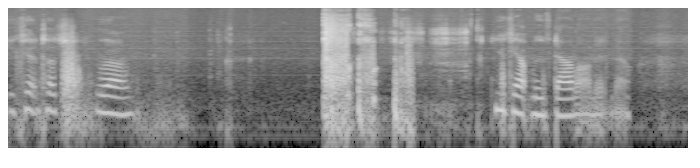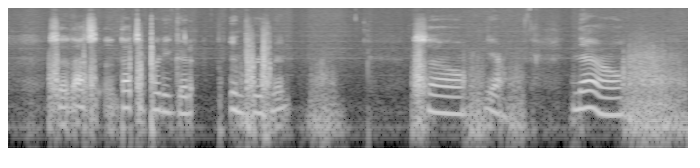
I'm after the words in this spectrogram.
You can't touch the you can't move down on it now. So that's that's a pretty good improvement. So yeah. Now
